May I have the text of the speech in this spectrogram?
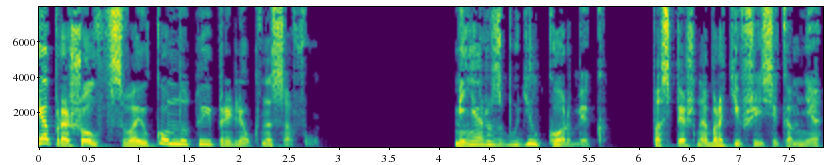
я прошел в свою комнату и прилег на софу. Меня разбудил Корбик, поспешно обратившийся ко мне.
